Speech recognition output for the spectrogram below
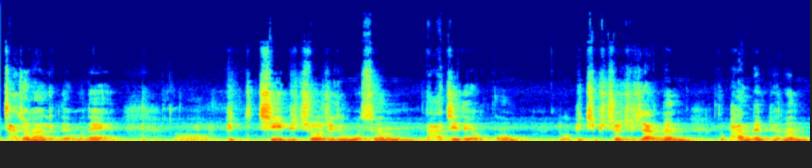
자전하기 때문에 어, 빛이 비추어지는 곳은 낮이 되었고 그리고 빛이 비추어지지 않는 그 반대편은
